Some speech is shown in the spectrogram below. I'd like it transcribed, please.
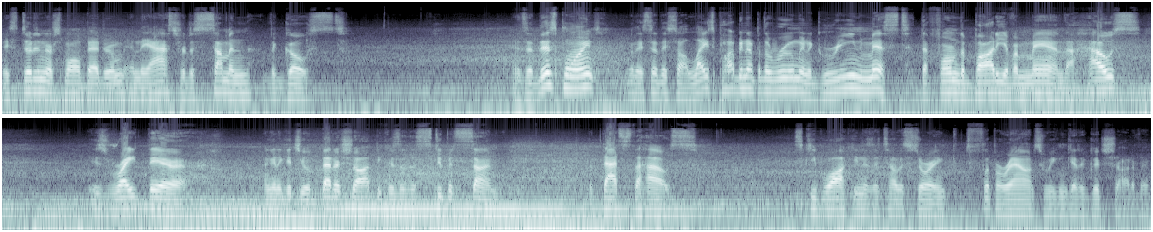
They stood in her small bedroom and they asked her to summon the ghost. It's at this point where they said they saw lights popping up in the room and a green mist that formed the body of a man. The house is right there. I'm gonna get you a better shot because of the stupid sun. But that's the house. Let's keep walking as I tell the story and flip around so we can get a good shot of it.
